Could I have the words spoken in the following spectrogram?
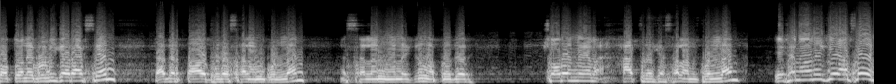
পতনে ভূমিকা রাখছেন, তাদের পাও ধরে সালাম করলাম। আসসালামু আলাইকুম, আপনাদের চরণে হাত রেখে সালাম করলাম। এখানে অনেকে আছেন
